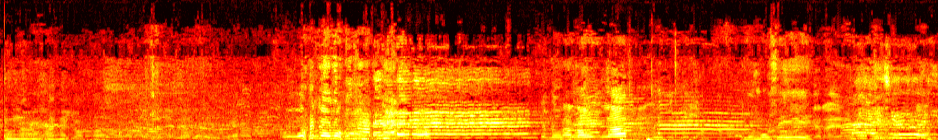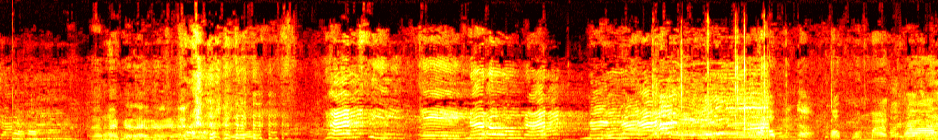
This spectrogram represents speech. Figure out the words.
คุณนะคะโอ้ยเราลงเต้นเต้นเราลงรับดีมูซีรายชื่อนะคะเออไม่เป็นไรไม่เป็นไรท่านสิบเอกนรงค์รัตน์นันทเสน ขอบคุณนะขอบคุณมากครับ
